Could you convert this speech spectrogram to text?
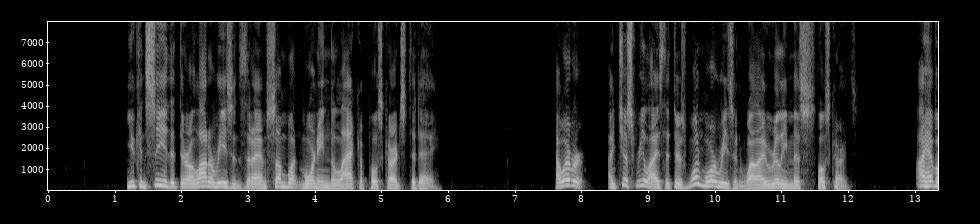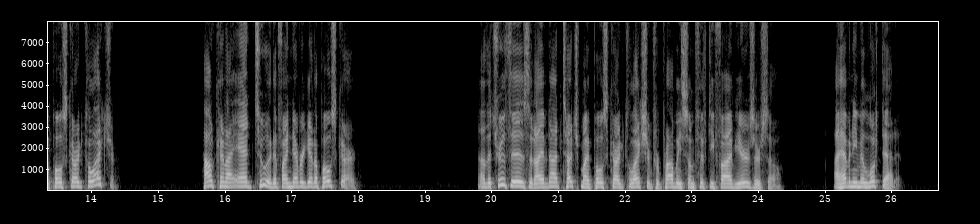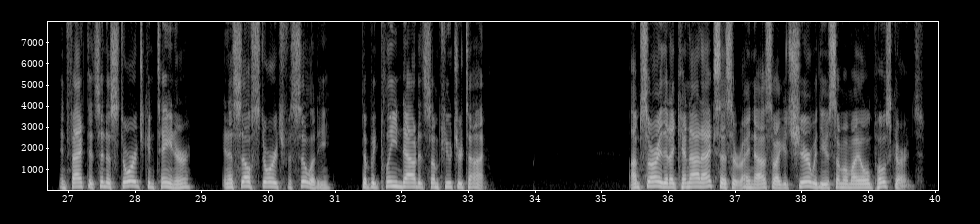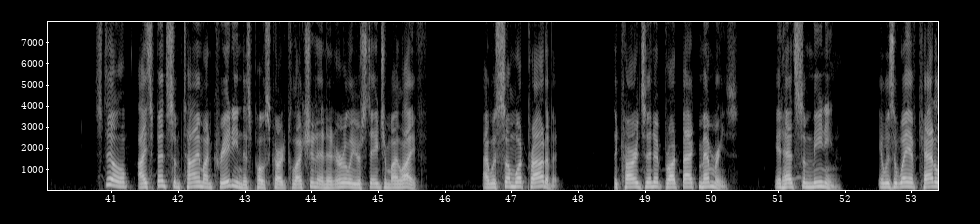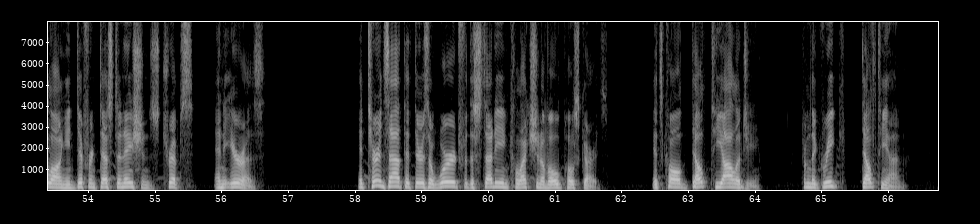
You can see that there are a lot of reasons that I am somewhat mourning the lack of postcards today. However, I just realized that there's one more reason why I really miss postcards. I have a postcard collection. How can I add to it if I never get a postcard? Now, the truth is that I have not touched my postcard collection for probably some 55 years or so. I haven't even looked at it. In fact, it's in a storage container in a self storage facility to be cleaned out at some future time. I'm sorry that I cannot access it right now so I could share with you some of my old postcards. Still, I spent some time on creating this postcard collection at an earlier stage of my life. I was somewhat proud of it. The cards in it brought back memories. It had some meaning. It was a way of cataloging different destinations, trips, and eras. It turns out that there's a word for the study and collection of old postcards. It's called deltiology, from the Greek deltion,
